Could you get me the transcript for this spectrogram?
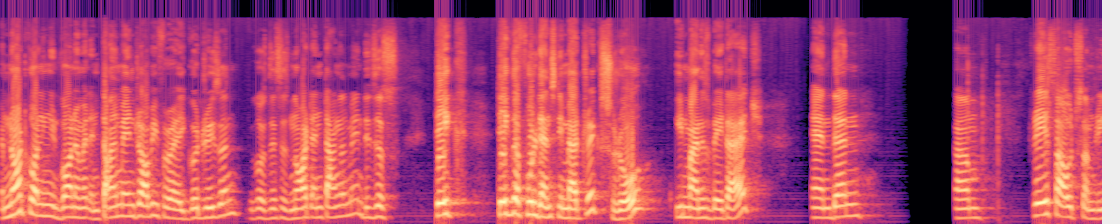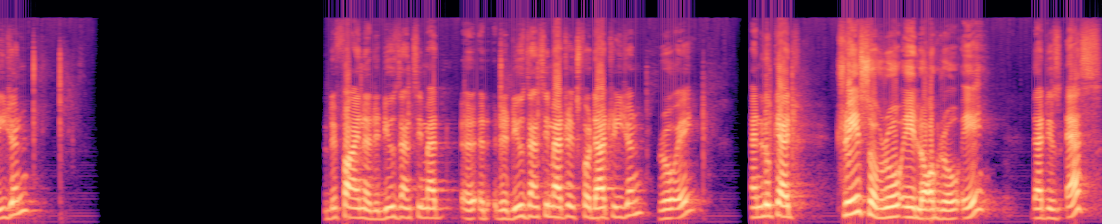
I'm not calling it von Neumann entanglement entropy for a good reason, because this is not entanglement. This just take, take the full density matrix, rho, in minus beta h, and then um, trace out some region to define a reduced density, mat uh, reduced density matrix for that region, rho a, and look at trace of rho a log rho a, that is S,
